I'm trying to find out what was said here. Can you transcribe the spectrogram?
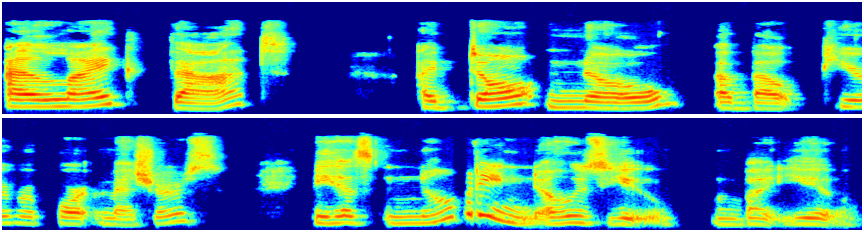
I like that. I don't know about peer report measures because nobody knows you but you.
